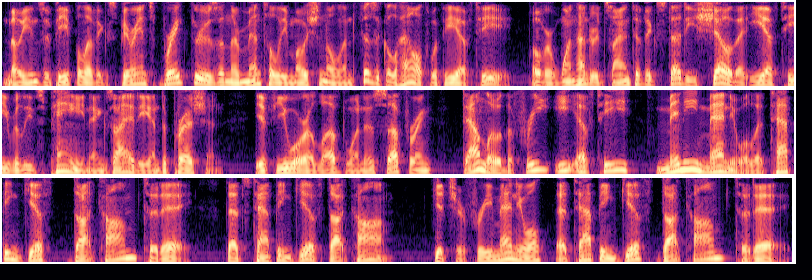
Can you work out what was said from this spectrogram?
Millions of people have experienced breakthroughs in their mental, emotional, and physical health with EFT. Over 100 scientific studies show that EFT relieves pain, anxiety, and depression. If you or a loved one is suffering, download the free EFT mini manual at tappinggift.com today. That's tappinggift.com. Get your free manual at tappinggift.com today.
